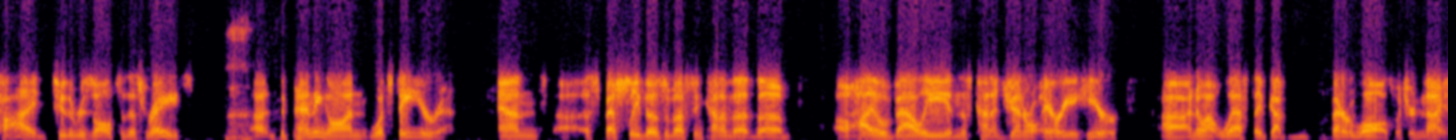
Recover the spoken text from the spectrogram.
tied to the results of this race, mm-hmm. uh, depending on what state you're in. And uh, especially those of us in kind of the, the Ohio Valley and this kind of general area here. Uh, I know out west they've got better laws, which are nice.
